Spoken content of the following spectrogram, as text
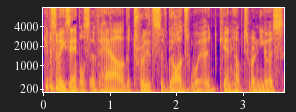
Give us some examples of how the truths of God's Word can help to renew us,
